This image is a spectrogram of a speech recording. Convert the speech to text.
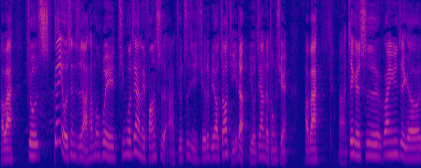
好吧？就更有甚至啊，他们会经过这样的方式啊，就自己觉得比较着急的，有这样的同学，好吧？啊，这个是关于这个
